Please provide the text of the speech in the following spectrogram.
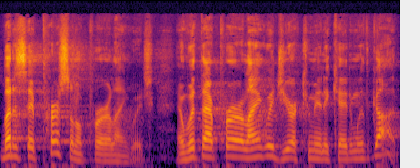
But it's a personal prayer language. And with that prayer language, you're communicating with God.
